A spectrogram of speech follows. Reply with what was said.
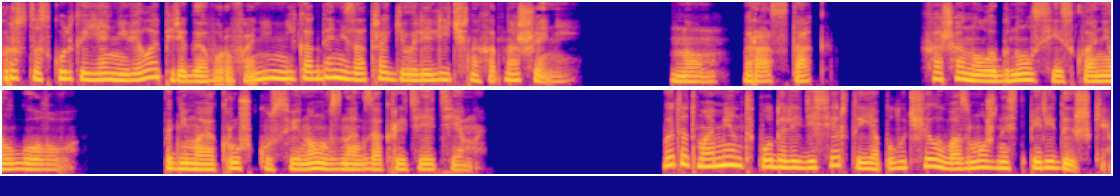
Просто сколько я не вела переговоров, они никогда не затрагивали личных отношений. Ну, раз так... Хашан улыбнулся и склонил голову, поднимая кружку с вином в знак закрытия темы. В этот момент подали десерт, и я получила возможность передышки,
